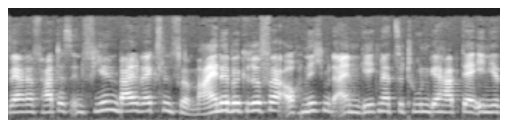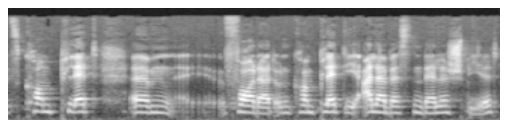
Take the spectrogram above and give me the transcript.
wäre, hat es in vielen Ballwechseln für meine Begriffe auch nicht mit einem Gegner zu tun gehabt, der ihn jetzt komplett ähm, fordert und komplett die allerbesten Bälle spielt.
